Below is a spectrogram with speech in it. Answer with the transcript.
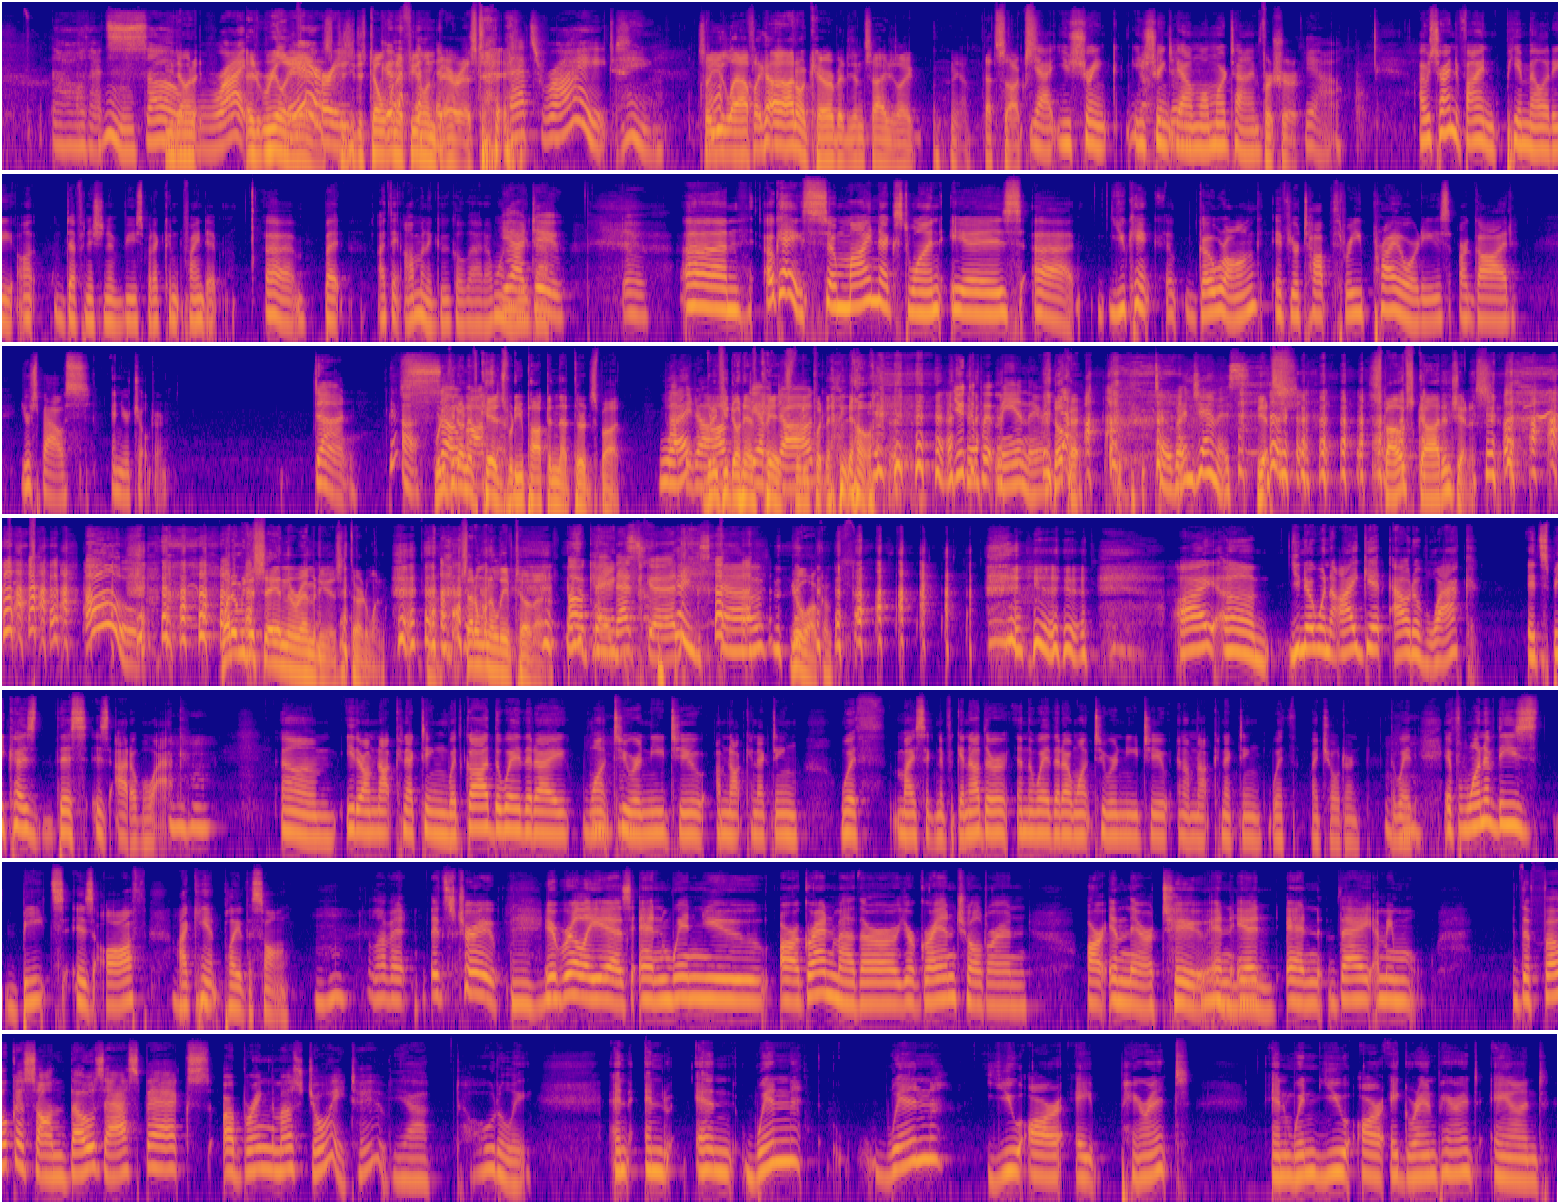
oh, that's so You don't. right. It really is because you just don't want to feel embarrassed. That's right. Dang. so you laugh like, oh, I don't care, but inside you're like, yeah, that sucks. Yeah, you shrink. You shrink do. down one more time. for sure. Yeah. I was trying to find Pia Mellody uh, definition of abuse, but I couldn't find it. Um, but I think I'm going to Google that. I want to Yeah, I read that. do. Do. Um, okay, so my next one is uh, you can't uh, go wrong if your top three priorities are God, your spouse, and your children. Done. Yeah. What if you don't have kids? What do you pop in that third spot? Puppy dog. What if you don't Do have kids? dog? What do you put? No. You could put me in there. okay. Tova and Janice. Yes. Spouse, God, and Janice. Oh, Why don't we just say in the remedy is the third one? So I don't want to leave Tova. okay, Thanks. that's good. Thanks, Cav. You're welcome. I um you know when I get out of whack, it's because this is out of whack. Um either I'm not connecting with God the way that I want to or need to, I'm not connecting with my significant other in the way that I want to or need to, and I'm not connecting with my children the way mm-hmm. if one of these beats is off, I mm-hmm. can't play the song. Mm-hmm. I love it. It's true. It really is. And when you are a grandmother, your grandchildren are in there too. And it and they I mean the focus on those aspects are bring the most joy too. Yeah, totally. And and and when when you are a parent and when you are a grandparent and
